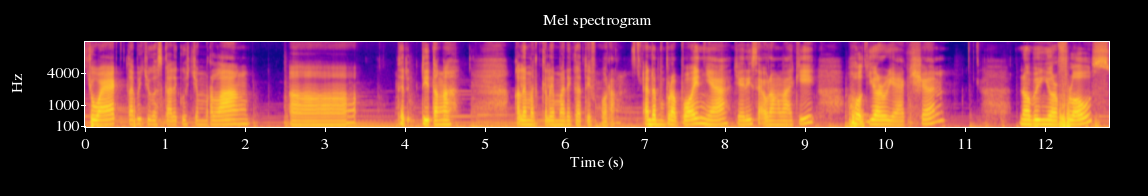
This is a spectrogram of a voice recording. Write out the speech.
cuek tapi juga sekaligus cemerlang uh, di tengah kalimat-kalimat negatif orang. Ada beberapa poin ya, jadi saya ulang lagi. Hold your reaction, knowing your flows,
